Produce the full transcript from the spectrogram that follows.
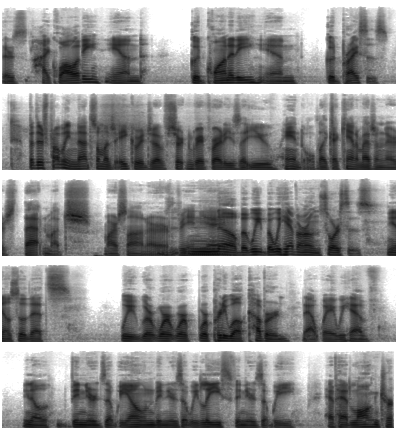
there's high quality and good quantity and good prices. But there's probably not so much acreage of certain grape varieties that you handle. Like I can't imagine there's that much Marsanne or Viognier. No, but we but we have our own sources. You know, so that's we we're we're we're, we're pretty well covered that way. We have you know vineyards that we own, vineyards that we lease, vineyards that we have had long term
